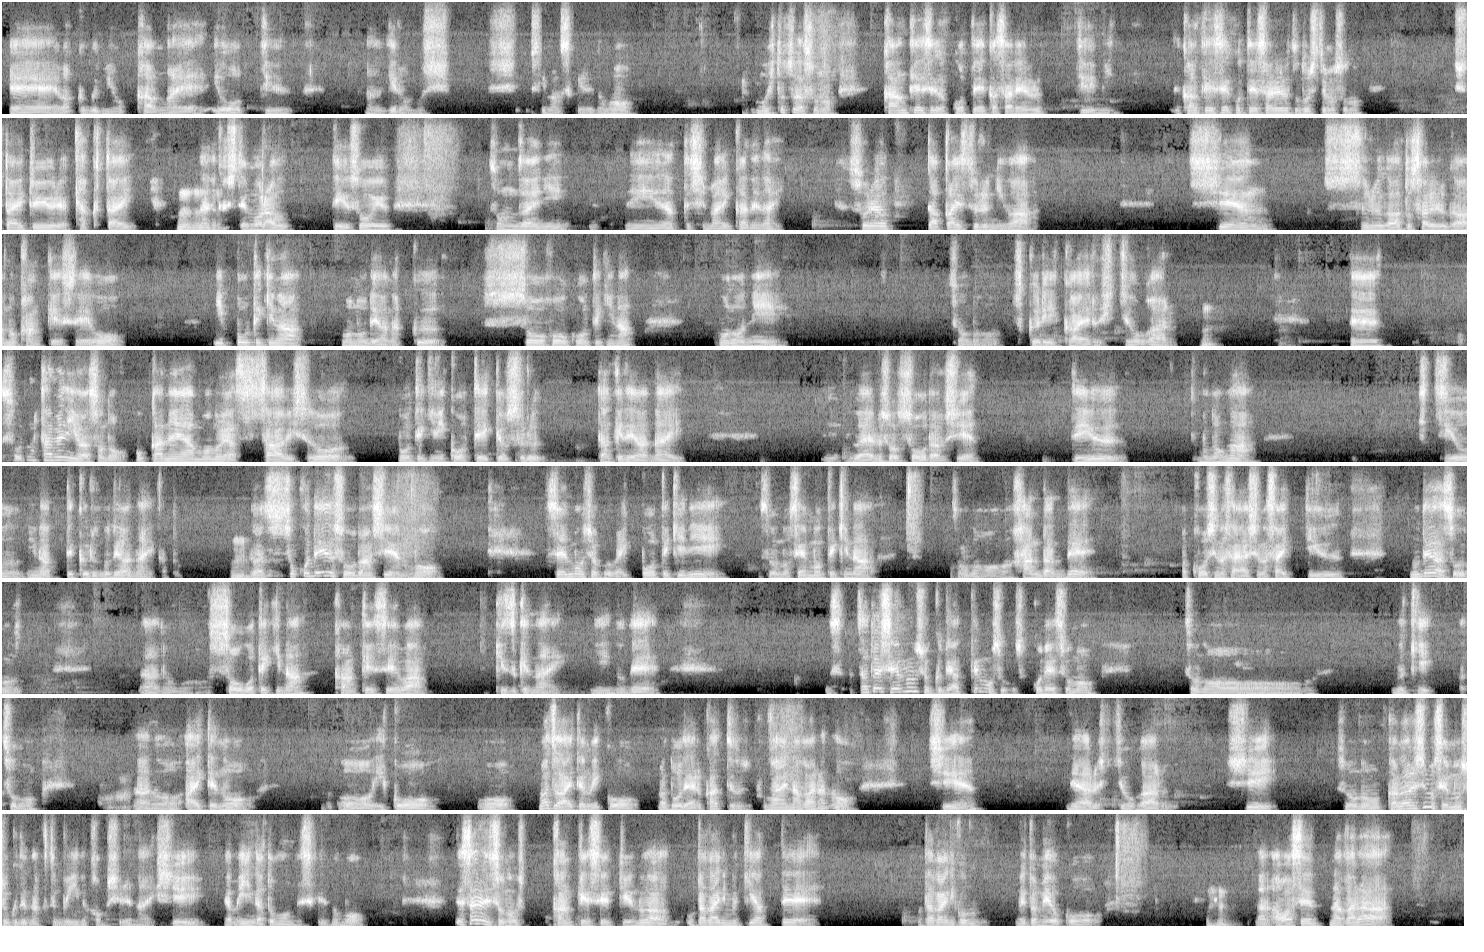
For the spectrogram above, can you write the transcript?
えー、枠組みを考えようっていう議論もししますけれども、もう一つはその関係性が固定化されるっていう意味。関係性固定されるとどうしてもその主体というよりは客体、何かしてもらうっていう、そういう存在にになってしまいかねない。それを打開するには、支援する側とされる側の関係性を一方的なものではなく、双方向的なものに、その、作り変える必要がある。うん、でそのためには、その、お金や物やサービスを一方的にこう提供するだけではない、いわゆるその相談支援っていうものが必要になってくるのではないかと。だからそこでいう相談支援も、専門職が一方的に、その専門的な、その判断で、こうしなさい、ああしなさいっていうのでは、その、あの、相互的な関係性は築けないので、たとえ専門職であってもそ、そこでその、その、向き、その、あの、相手の意向を、まず相手の意向がどうであるかっていうのを踏まえながらの支援である必要があるし、その、必ずしも専門職でなくてもいいのかもしれないし、いいんだと思うんですけれども、で、さらにその関係性っていうのは、お互いに向き合って、お互いにこう、目と目をこう、合わせながら、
